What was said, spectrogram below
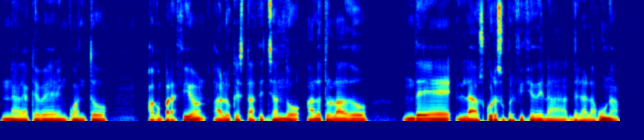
nada que ver en cuanto a comparación a lo que está acechando al otro lado de la oscura superficie de la, de la laguna.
